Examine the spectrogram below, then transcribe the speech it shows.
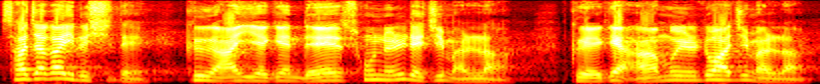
사자가 이르시되 그 아이에게 내 손을 대지 말라. 그에게 아무 일도 하지 말라.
